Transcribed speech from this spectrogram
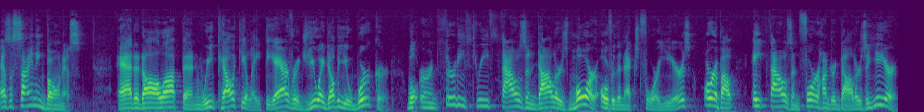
as a signing bonus. Add it all up, and we calculate the average UAW worker will earn $33,000 more over the next four years, or about $8,400 a year.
